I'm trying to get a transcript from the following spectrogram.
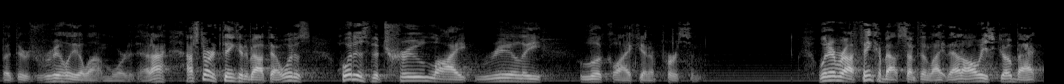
but there's really a lot more to that. I, I started thinking about that. What is, what does the true light really look like in a person? Whenever I think about something like that, I always go back.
